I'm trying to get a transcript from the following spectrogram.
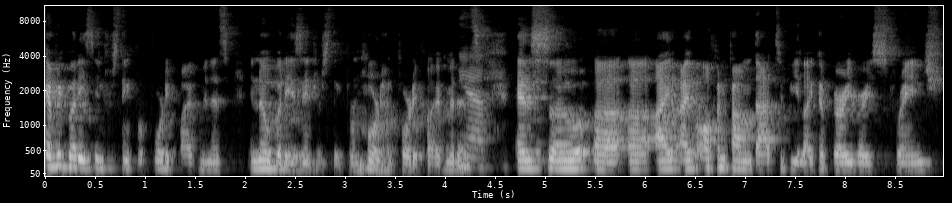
everybody's interesting for 45 minutes and nobody is interesting for more than 45 minutes. Yeah. And so uh, uh, I, I've often found that to be like a very very strange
